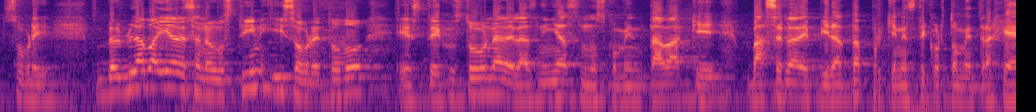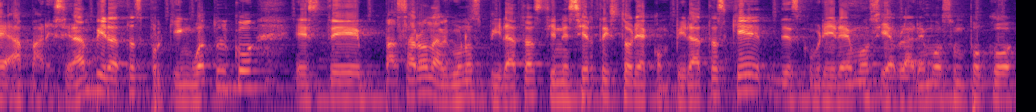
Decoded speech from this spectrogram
sobre la bahía de San Agustín y sobre todo, este, justo una de las niñas nos comentaba que va a ser la de pirata porque en este cortometraje aparecerán piratas porque en Huatulco este, pasaron algunos piratas, tiene cierta historia con piratas que descubriremos y hablaremos un poco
